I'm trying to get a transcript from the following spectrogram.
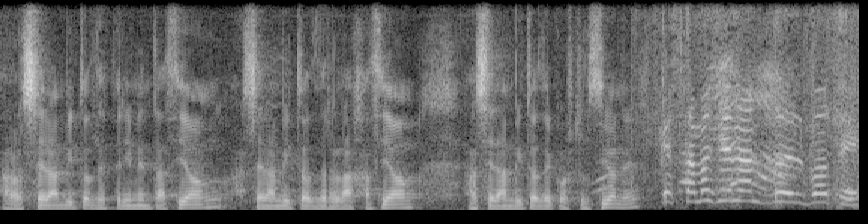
Al ser ámbitos de experimentación, al ser ámbitos de relajación, al ser ámbitos de construcciones. Que estamos llenando el bote.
